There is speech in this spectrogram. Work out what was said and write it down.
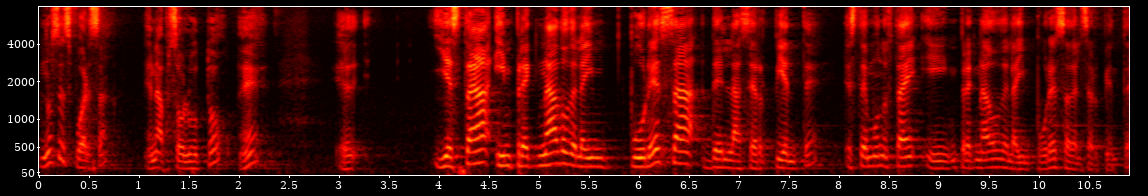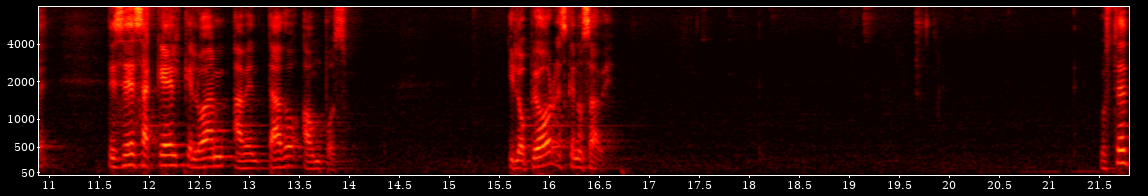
no se esfuerza en absoluto ¿eh? Eh, y está impregnado de la impureza de la serpiente, este mundo está impregnado de la impureza del serpiente, dice es aquel que lo han aventado a un pozo. Y lo peor es que no sabe. Usted,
